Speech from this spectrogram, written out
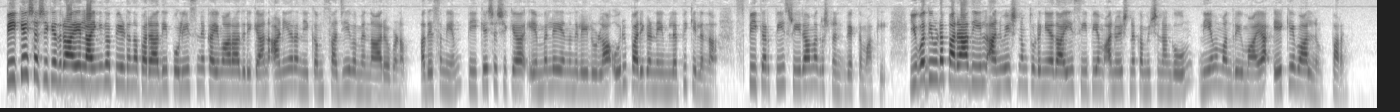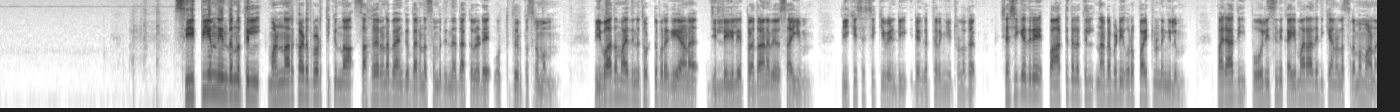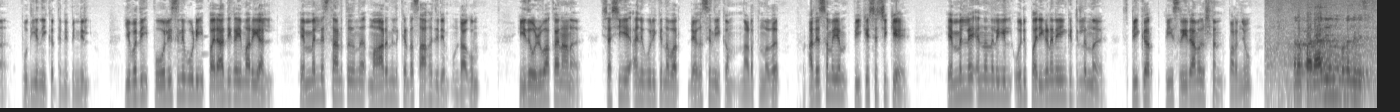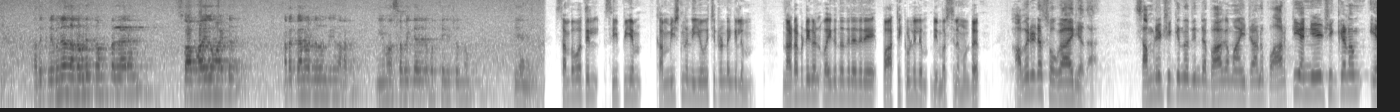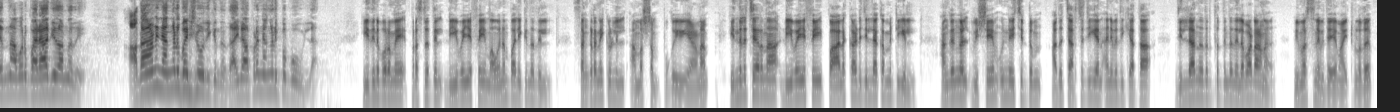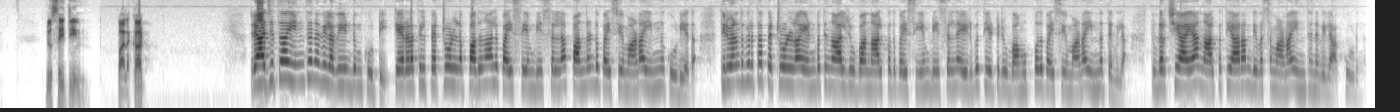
P K ശശിക്കെതിരായ ലൈംഗിക പീഡന പരാതി പോലീസിന് കൈമാറാതിരിക്കാൻ അണിയറ നീക്കം സജീവമെന്ന ആരോപണം. അതേസമയം പി കെ ശശിക്ക് എം എൽ എ എന്ന നിലയിലുള്ള ഒരു പരിഗണനയും ലഭിക്കില്ലെന്ന് സ്പീക്കർ പി ശ്രീരാമകൃഷ്ണൻ വ്യക്തമാക്കി. യുവതിയുടെ പരാതിയിൽ അന്വേഷണം തുടങ്ങിയതായി സി അന്വേഷണ കമ്മീഷൻ അംഗവും നിയമമന്ത്രിയുമായ എ കെ ബാലനും പറഞ്ഞു. സി പി എം നിയന്ത്രണത്തിൽ മണ്ണാർക്കാട് പ്രവർത്തിക്കുന്ന സഹകരണ ബാങ്ക് ഭരണസമിതി നേതാക്കളുടെ ഒത്തുതീർപ്പ് ശ്രമം വിവാദമായതിന് തൊട്ടുപിറകെയാണ് ജില്ലയിലെ പ്രധാന വ്യവസായിയും പി കെ ശശിക്ക് വേണ്ടി രംഗത്തിറങ്ങിയിട്ടുള്ളത്. ശശിക്കെതിരെ പാർട്ടി തലത്തിൽ നടപടി ഉറപ്പായിട്ടുണ്ടെങ്കിലും പരാതി പോലീസിന് കൈമാറാതിരിക്കാനുള്ള ശ്രമമാണ് പുതിയ നീക്കത്തിന് പിന്നിൽ. യുവതി പോലീസിന് കൂടി പരാതി കൈമാറിയാൽ എം എൽ എ സ്ഥാനത്ത് നിന്ന് മാറി നിൽക്കേണ്ട സാഹചര്യം ഉണ്ടാകും. ഇത് ഒഴിവാക്കാനാണ് ശശിയെ അനുകൂലിക്കുന്നവർ രഹസ്യനീക്കം നടത്തുന്നത്. അതേസമയം പി കെ ശശിക്ക് എം എൽ എ എന്ന നിലയിൽ ഒരു പരിഗണനയും കിട്ടില്ലെന്ന് സ്പീക്കർ പി ശ്രീരാമകൃഷ്ണൻ പറഞ്ഞു. അല്ല പരാതിയൊന്നും ഇവിടെ ലഭിച്ചിട്ടില്ല. അത് ക്രിമിനൽ നടപടിക്രമ പ്രകാരം സ്വാഭാവികമായിട്ട് നടക്കാൻ വല്ലതുണ്ടെങ്കിൽ നടക്കും. നിയമസഭയ്ക്ക് അതിന് പ്രത്യേകിച്ചൊന്നും ചെയ്യാനില്ല. സംഭവത്തിൽ സി പി എം കമ്മീഷനെ നിയോഗിച്ചിട്ടുണ്ടെങ്കിലും നടപടികൾ വൈകുന്നതിനെതിരെ പാർട്ടിക്കുള്ളിലും വിമർശനമുണ്ട്. അവരുടെ സ്വകാര്യത സംരക്ഷിക്കുന്നതിന്റെ ഭാഗമായിട്ടാണ് പാർട്ടി അന്വേഷിക്കണം എന്ന് അവർ പരാതി തന്നത്. അതാണ് ഞങ്ങൾ പരിശോധിക്കുന്നത്. അതിലപ്പുറം ഞങ്ങളിപ്പോൾ പോവില്ല. ഇതിനു പുറമെ പ്രശ്നത്തിൽ ഡിവൈഎഫ്ഐ മൗനം പാലിക്കുന്നതിൽ സംഘടനയ്ക്കുള്ളിൽ അമർഷം പുകയുകയാണ്. ഇന്നലെ ചേർന്ന ഡിവൈഎഫ്ഐ പാലക്കാട് ജില്ലാ കമ്മിറ്റിയിൽ അംഗങ്ങൾ വിഷയം ഉന്നയിച്ചിട്ടും അത് ചർച്ച ചെയ്യാൻ അനുവദിക്കാത്ത ജില്ലാ നേതൃത്വത്തിന്റെ നിലപാടാണ് വിമർശന വിധേയമായിട്ടുള്ളത്. News eighteen Palakkad. രാജ്യത്ത് ഇന്ധനവില വീണ്ടും കൂട്ടി. കേരളത്തിൽ പെട്രോളിന് പതിനാല് പൈസയും ഡീസലിന് പന്ത്രണ്ട് പൈസയുമാണ് ഇന്ന് കൂടിയത്. തിരുവനന്തപുരത്ത് പെട്രോളിന് എൺപത്തിനാല് രൂപ നാൽപ്പത് പൈസയും ഡീസലിന് എഴുപത്തിയെട്ട് രൂപ മുപ്പത് പൈസയുമാണ് ഇന്നത്തെ വില. തുടർച്ചയായ നാൽപ്പത്തിയാറാം ദിവസമാണ് ഇന്ധനവില കൂടുന്നത്.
